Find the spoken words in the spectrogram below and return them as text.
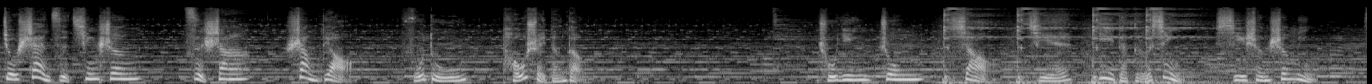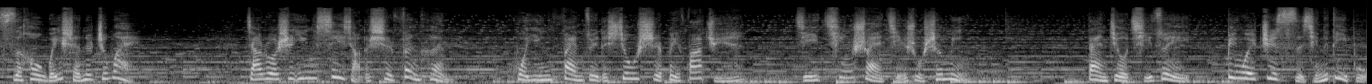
就擅自轻生、自杀、上吊、服毒、投水等等，除因忠、孝、节、义的德性牺牲生命。死后为神的之外，假若是因细小的事愤恨，或因犯罪的修饰被发觉，即轻率结束生命；但就其罪并未至死刑的地步，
